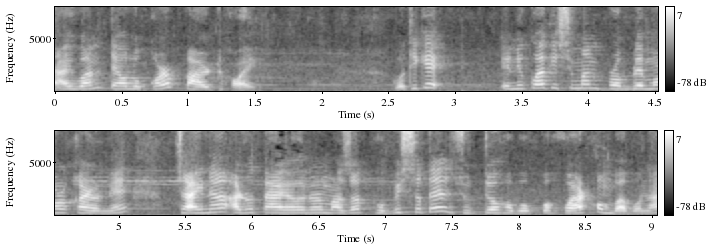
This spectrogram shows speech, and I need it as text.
টাইৱান তেওঁলোকৰ পাৰ্ট হয়। গতিকে এনেকুৱা কিছুমান প্ৰব্লেমৰ কাৰণে চাইনা আৰু টাইৱানৰ মাজত ভৱিষ্যতে যুদ্ধ হ'ব হোৱাৰ সম্ভাৱনা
